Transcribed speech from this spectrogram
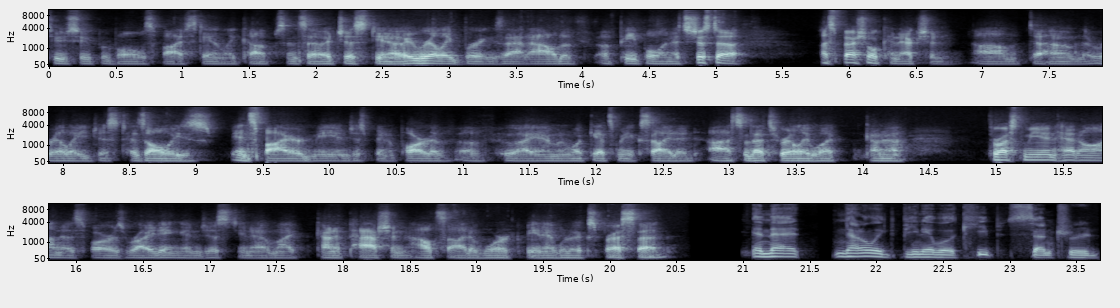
two Super Bowls, five Stanley Cups. And so it just, you know, it really brings that out of, of people. And it's just a, a special connection um, to home that really just has always inspired me and just been a part of, of who I am and what gets me excited. Uh, so that's really what kind of thrust me in head on as far as writing and just you know my kind of passion outside of work being able to express that. And that not only being able to keep centered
